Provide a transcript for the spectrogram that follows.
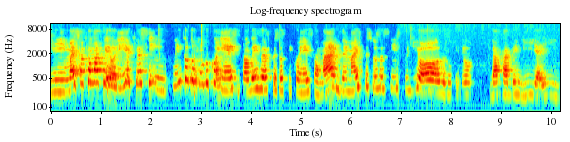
E, mas só que é uma teoria que, assim, nem todo mundo conhece. Talvez as pessoas que conheçam mais, é mais pessoas, assim, estudiosas, entendeu? Da academia e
